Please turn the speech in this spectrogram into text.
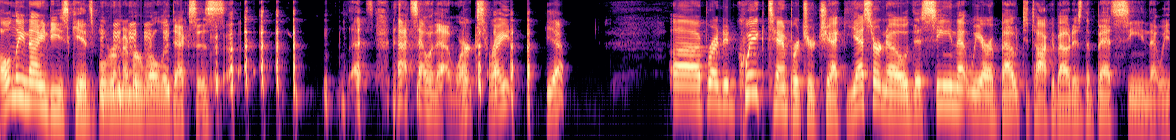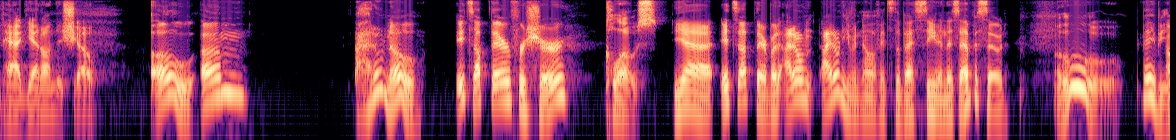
Only 90s kids will remember Rolodexes. that's that's how that works, right? Yeah. Uh, Brendan, quick temperature check. Yes or no, this scene that we are about to talk about is the best scene that we've had yet on this show. Oh, um, I don't know. It's up there for sure. Close. Yeah, it's up there, but I don't. I don't even know if it's the best scene in this episode. Ooh. Maybe. though.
